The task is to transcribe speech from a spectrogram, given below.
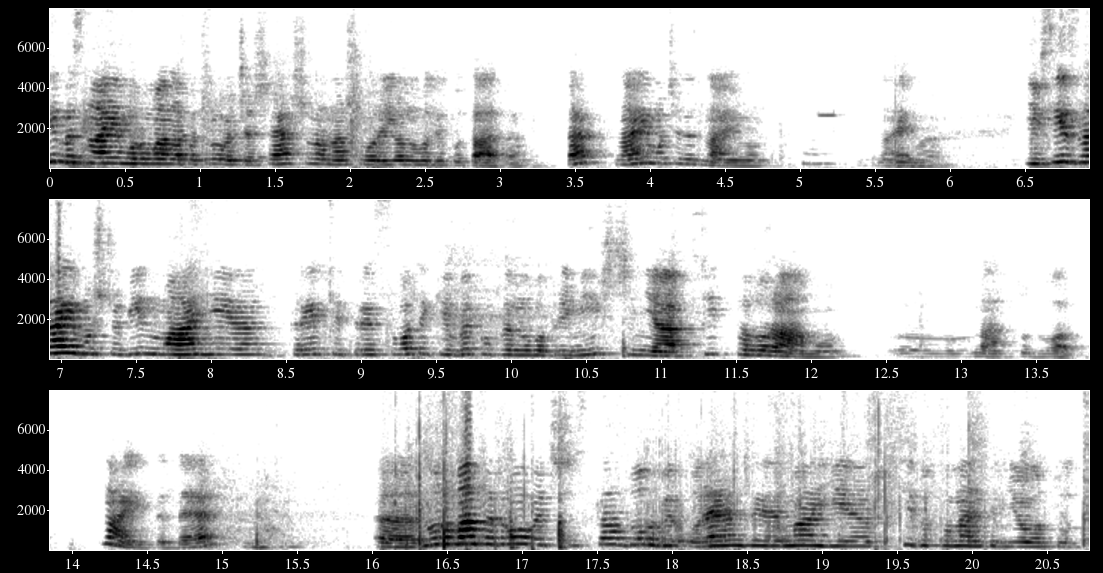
Всі ми знаємо Романа Петровича Шершина, нашого районного депутата. Так? Знаємо чи не знаємо? Знаємо. І всі знаємо, що він має 33 сотики викупленого приміщення під пилораму. Е, тут два. Знаєте, де? Е, Ну, Роман Петрович склав договір оренди, має всі документи в нього тут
